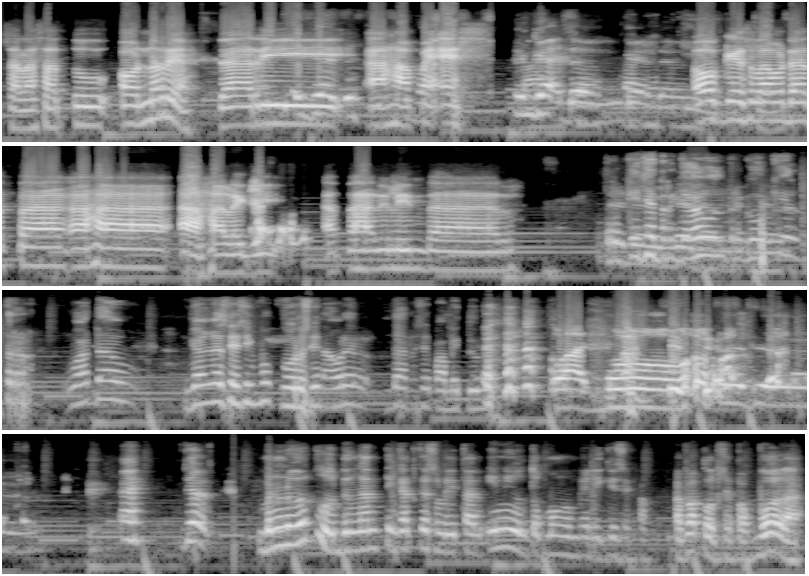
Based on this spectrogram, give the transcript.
salah satu owner ya dari AHPS. Enggak dong, enggak dong. Oke, selamat datang AHA. AHA lagi. Atta Halilintar. Terkece, tergaul, tergokil, ter wadaw. Enggak enggak saya sibuk ngurusin Aurel. Ntar saya pamit dulu. Waduh. eh, Jal, menurut lu dengan tingkat kesulitan ini untuk memiliki sepak apa klub sepak bola,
